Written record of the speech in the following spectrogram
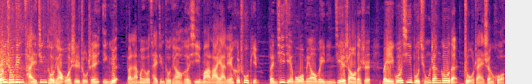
欢迎收听财经头条，我是主持人映月。本栏目由财经头条和喜马拉雅联合出品。本期节目我们要为您介绍的是美国西部穷山沟的住宅生活。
